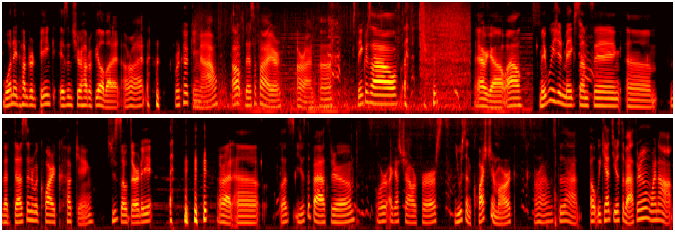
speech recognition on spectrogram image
1-800-PINK isn't sure how to feel about it. Alright. We're cooking now. Oh, there's a fire. Alright. Uh, extinct yourself. there we go. Well, maybe we should make something um, that doesn't require cooking. She's so dirty. Alright, uh, let's use the bathroom. Or I guess shower first. Use in question mark. Alright, let's do that. Oh, we can't use the bathroom? Why not?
